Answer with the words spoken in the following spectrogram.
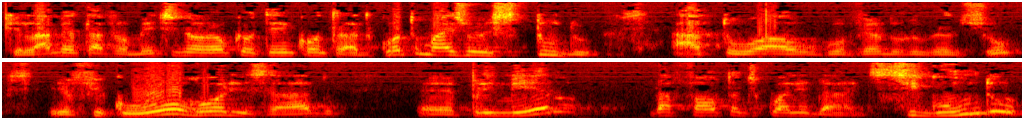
que lamentavelmente não é o que eu tenho encontrado. Quanto mais eu estudo a atual governo do Rio Grande do Sul, eu fico horrorizado, é, primeiro, da falta de qualidade, segundo,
